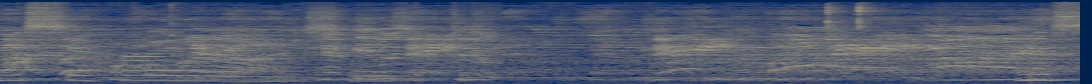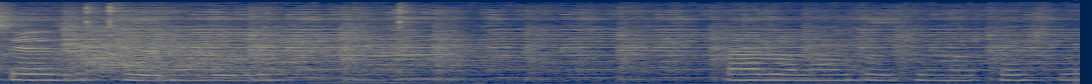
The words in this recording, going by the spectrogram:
Messi hayır Messi yazıktır. Messi yazık diyorum burada. Ben Ronaldo'cuyum arkadaşlar.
